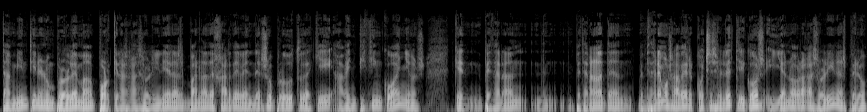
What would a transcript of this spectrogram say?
también tienen un problema porque las gasolineras van a dejar de vender su producto de aquí a 25 años, que empezarán, empezarán a empezaremos a ver coches eléctricos y ya no habrá gasolinas, pero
